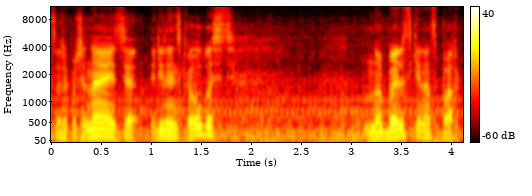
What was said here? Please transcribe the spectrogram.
Це вже починається Рівненська область. Нобельський нацпарк.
